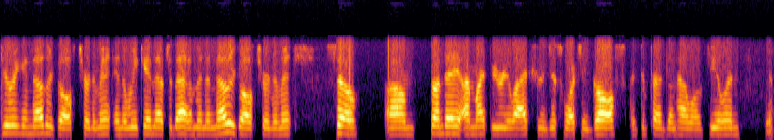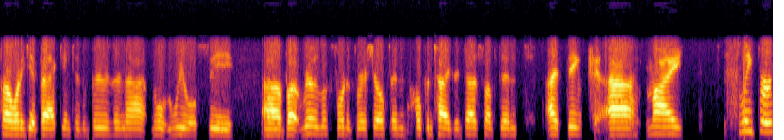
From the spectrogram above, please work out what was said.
doing another golf tournament, and the weekend after that, I'm in another golf tournament. So um Sunday, I might be relaxing and just watching golf. It depends on how I'm feeling. If I want to get back into the booze or not, we'll, we will see. Uh, but really look forward to the British Open. Hoping Tiger does something. I think uh, my sleeper,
